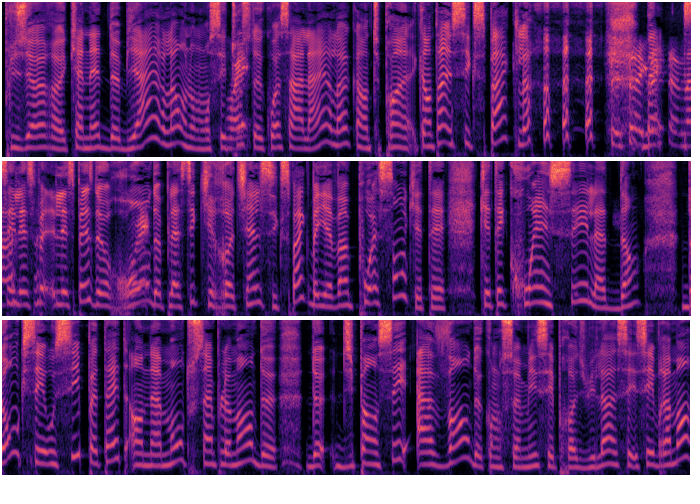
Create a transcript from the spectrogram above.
plusieurs canettes de bière. Là, on, on sait Ouais. tous de quoi ça a l'air. Là, quand tu prends, quand t'as un six pack, là. C'est Ben, l'espèce, de rond Ouais. de plastique qui retient le six-pack. Ben, il y avait un poisson qui était, qui était coincé là-dedans. Donc, c'est aussi peut-être en amont, tout simplement, de, d'y penser avant de consommer ces produits-là. C'est, c'est vraiment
